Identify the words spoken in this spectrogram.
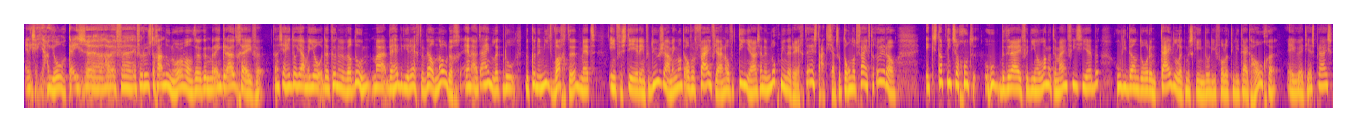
En ik zeg, ja joh, Kees, uh, even, even rustig aan doen hoor, want we kunnen maar één keer uitgeven. Dan zeg je toch, ja maar joh, dat kunnen we wel doen, maar we hebben die rechten wel nodig. En uiteindelijk, bedoel, we kunnen niet wachten met investeren in verduurzaming, want over vijf jaar en over tien jaar zijn er nog minder rechten en staat die straks op de 150 euro. Ik snap niet zo goed hoe bedrijven die een lange termijnvisie hebben, hoe die dan door een tijdelijk, misschien door die volatiliteit hoge EU-ETS-prijs,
